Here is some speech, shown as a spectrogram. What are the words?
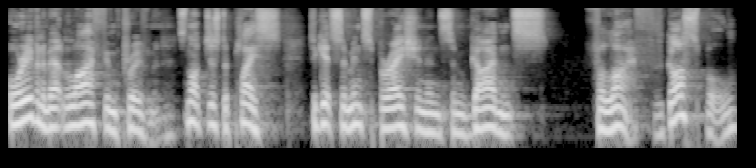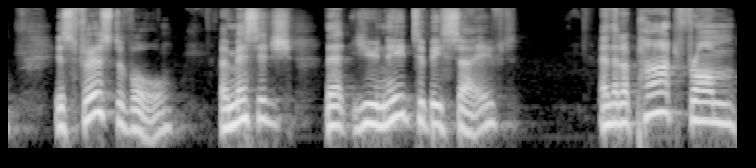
or even about life improvement. It's not just a place to get some inspiration and some guidance for life. The gospel is, first of all, a message that you need to be saved and that apart from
